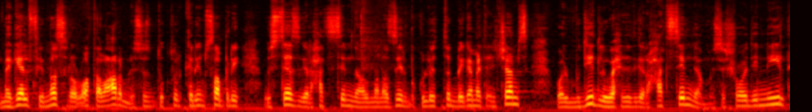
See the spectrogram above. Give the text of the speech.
المجال في مصر والوطن العربي الأستاذ الدكتور كريم صبري أستاذ جراحات السمنة والمناظير بكلية الطب جامعة عين شمس والمدير لوحدة جراحات السمنة ومستشفى وادي النيل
